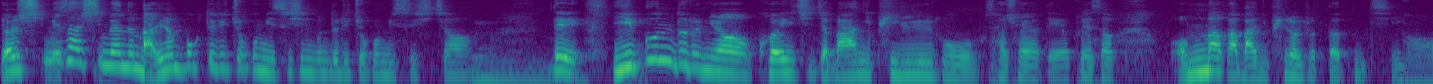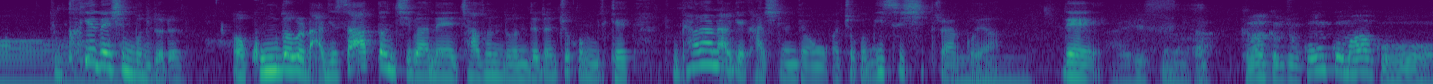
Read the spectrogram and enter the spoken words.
열심히 사시면은 말년복들이 조금 있으신 분들이 조금 있으시죠. 근데 이분들은요 거의 진짜 많이 빌고 사셔야 돼요. 그래서 엄마가 많이 빌어줬다든지 어. 좀 크게 되신 분들은 어, 공덕을 많이 쌓았던 집안의 자손분들은 조금 이렇게 좀 편안하게 가시는 경우가 조금 있으시더라고요. 네. 알겠습니다. 그만큼 좀 꼼꼼하고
